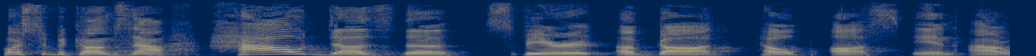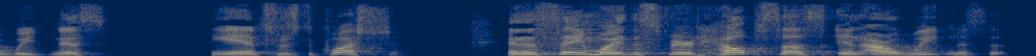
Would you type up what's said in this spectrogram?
Question becomes now, how does the Spirit of God help us in our weakness? He answers the question. In the same way, the Spirit helps us in our weaknesses.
